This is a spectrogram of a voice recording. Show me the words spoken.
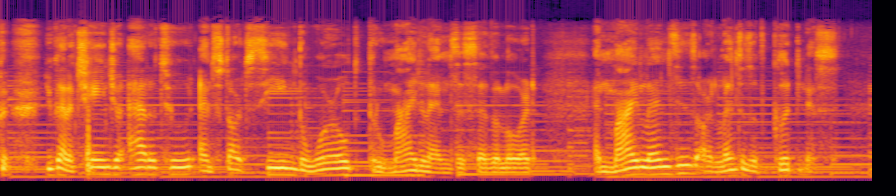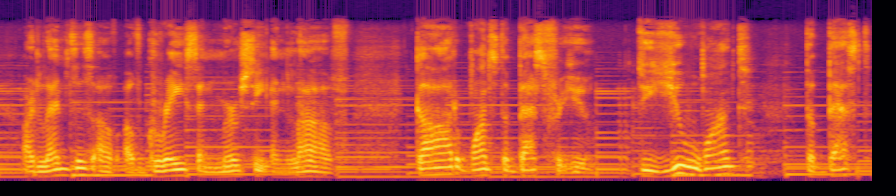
you got to change your attitude and start seeing the world through my lenses, said the Lord. And my lenses are lenses of goodness, are lenses of, of grace and mercy and love. God wants the best for you. Do you want the best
